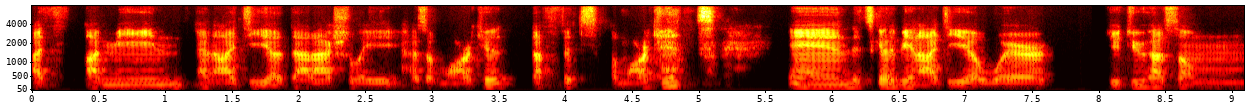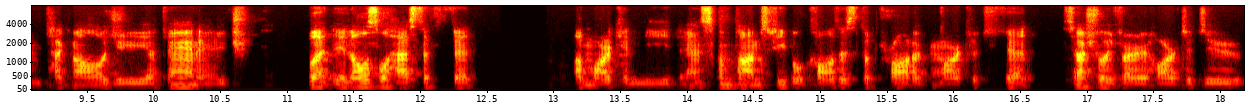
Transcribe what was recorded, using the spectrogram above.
I, I mean an idea that actually has a market that fits a market, and it's going to be an idea where you do have some technology advantage, but it also has to fit a market need. And sometimes people call this the product market fit. It's actually very hard to do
